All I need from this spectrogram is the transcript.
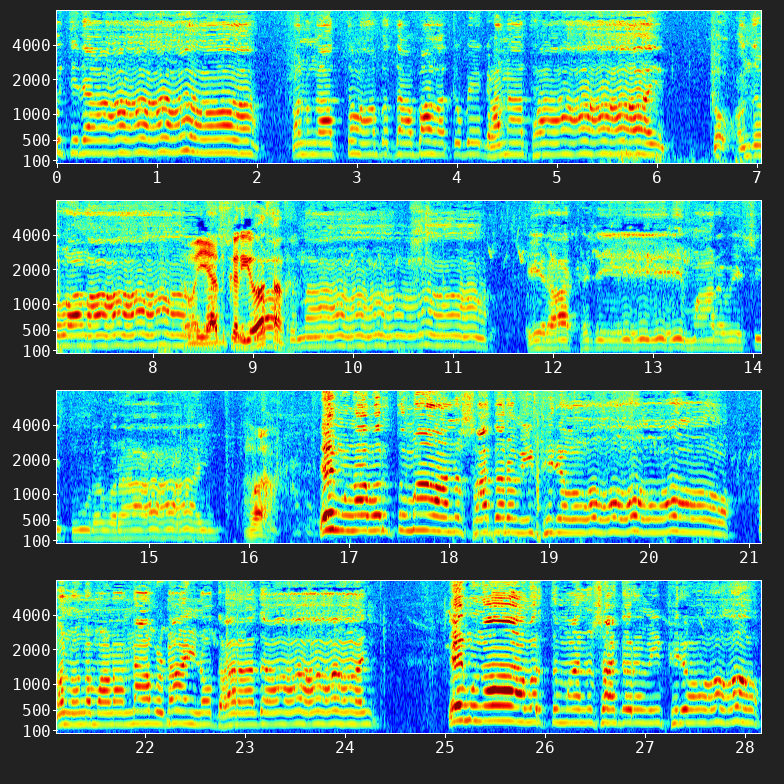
ઉતર્યા. અનગાતમાં બધા બાળક બેઘાના થાય. તો અંધવાળા તમે યાદ કર્યો હતા એ રાખજે માર વેસી તું રવરાય. વાહ. એ મુણા વર્તમાન સાગર વિફર્યો અનંગમાણા નાવડાય નો ધારા જાય એ આ વર્તમાન સાગર વિફર્યો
